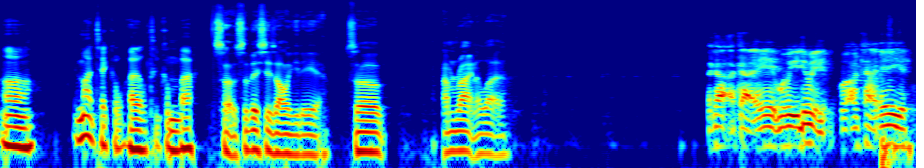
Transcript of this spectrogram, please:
Oh, it might take a while to come back. So so this is all you'd hear. So I'm writing a letter. I can't, I can't hear. What are you doing? Well, I can't hear you.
